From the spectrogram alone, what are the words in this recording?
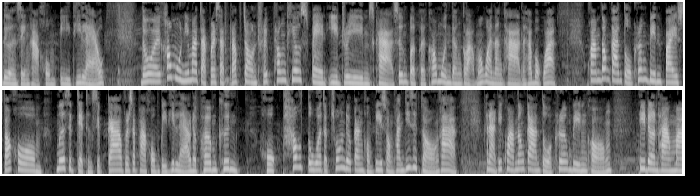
เดือนสิงหาคมปีที่แล้ว โดยข้อมูลนี้มาจากบริษัทรับจองทริปท่องเที่ยวสเปน eDreams ค่ะ ซึ่งเปิดเผยข้อมูลดังกล่าวเมื่อวันอังคารนะคะ บอกว่าความต้องการตั๋วเครื่องบินไปสตอกโฮล์มเมื่อ 17-19 พฤษภาคมปีที่แล้วเนี่ยเพิ่มขึ้น 6 เท่าตัวจากช่วงเดียวกันของปี 2022 ค่ะ ขณะที่ความต้องการตั๋วเครื่องบินของ ที่เดินทางมา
